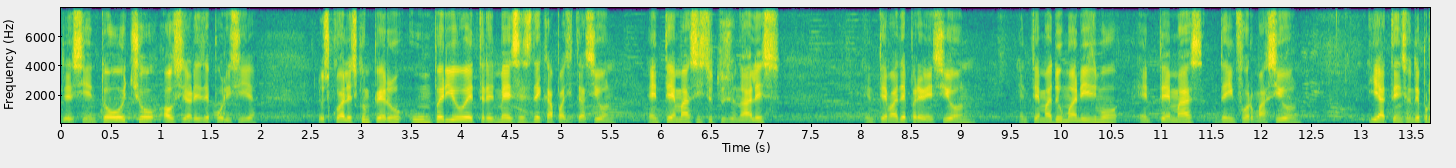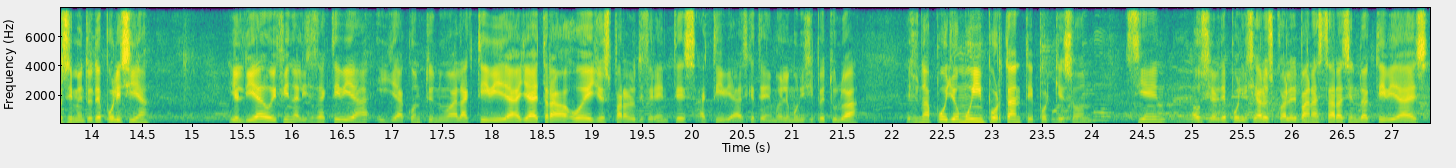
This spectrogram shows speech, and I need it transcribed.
de 108 auxiliares de policía, los cuales cumplieron un periodo de tres meses de capacitación en temas institucionales, en temas de prevención, en temas de humanismo, en temas de información y atención de procedimientos de policía. Y el día de hoy finaliza esa actividad y ya continúa la actividad ya de trabajo de ellos para las diferentes actividades que tenemos en el municipio de Tuluá. Es un apoyo muy importante porque son 100 auxiliares de policía los cuales van a estar haciendo actividades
